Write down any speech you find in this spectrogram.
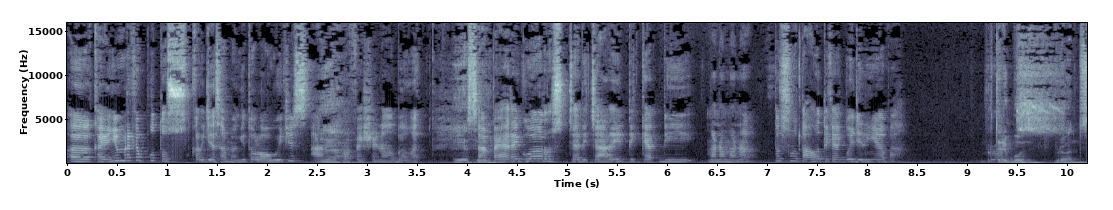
eh, kayaknya mereka putus kerja sama gitu loh which is Iya. unprofessional banget Iya sih. sampai akhirnya gue harus cari-cari tiket di mana-mana terus lu tahu tiket gue jadinya apa Bronze. Tribun, bronze.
